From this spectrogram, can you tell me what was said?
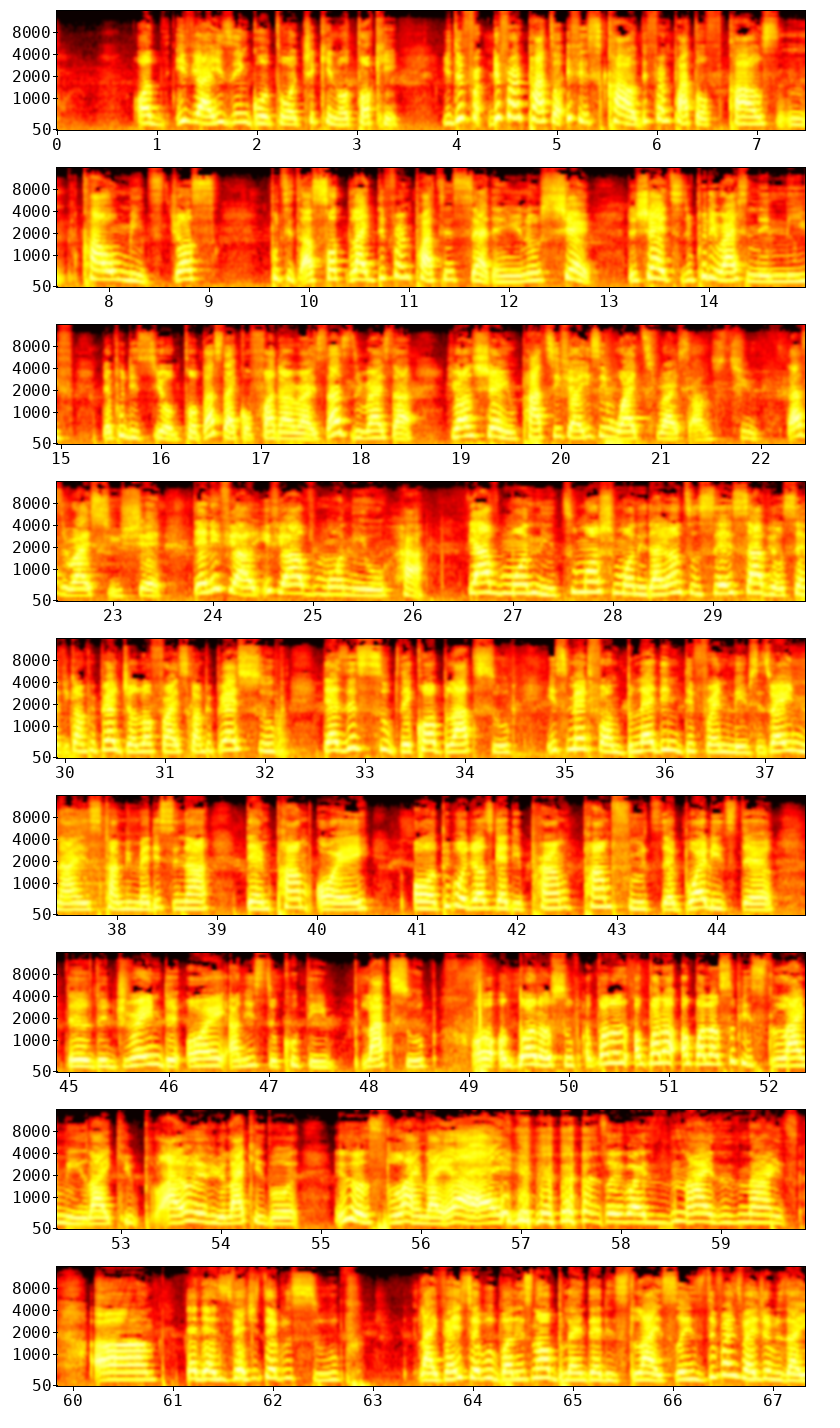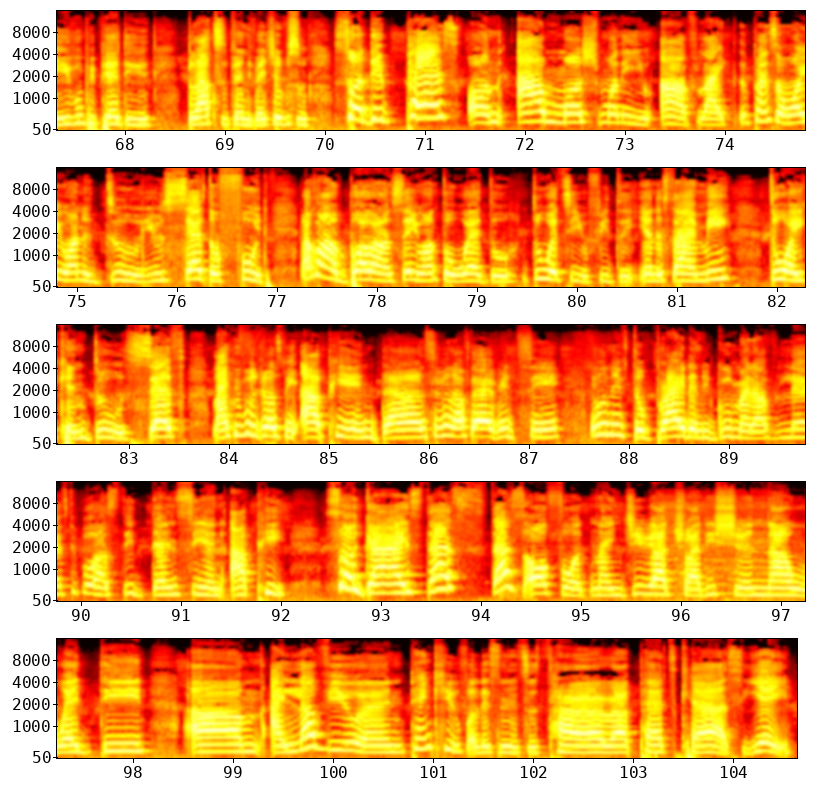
or if you are using goat or chicken or turkey, you different different part of if it's cow, different part of cows cow meat. Just put it as sort like different parts inside, and you know share the share it. You put the rice in a leaf they put the stew on top. That's like ofada rice. That's the rice that you want to share in party. If you are using white rice and stew, that's the rice you share. Then if you are if you have money, oh ha, if you have money, too much money that you want to say serve yourself, you can prepare jollof rice, you can prepare soup. There's this soup they call black soup. It's made from blending different leaves. It's very nice, can be medicinal. Then palm oil, or people just get the palm palm fruits, they boil it, they they, they drain the oil and used to cook the black soup or ogbono soup. Ogbono, ogbono, ogbono soup is slimy. Like you, I don't know if you like it, but it's a slime. Like yeah. so it was nice. It's nice. Um, then there's vegetable soup. Like vegetable, but it's not blended, it's sliced. So it's different vegetables that you even prepare the black soup and vegetable soup. So depends on how much money you have. Like depends on what you want to do. You serve the food. Not gonna borrow and say you want to wear do. Do what you feed. You understand me? Do what you can do. Serve like people just be happy and dance even after everything. Even if the bride and the groom might have left, people are still dancing and happy. So guys, that's that's all for Nigeria traditional wedding. Um, I love you and thank you for listening to Tara Petcast. Yay!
